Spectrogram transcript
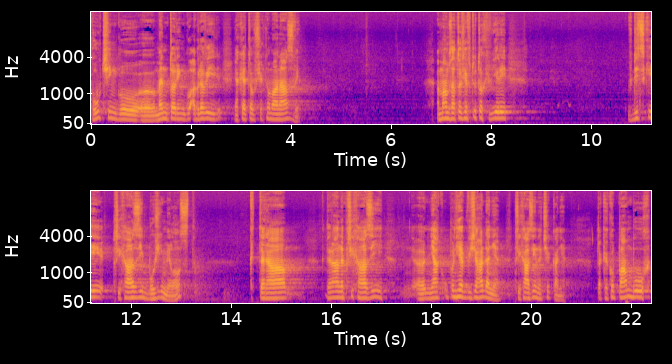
coachingu, eh, mentoringu a kdo ví, jaké to všechno má názvy. A mám za to, že v tuto chvíli vždycky přichází boží milost, která, která nepřichází eh, nějak úplně vyžádaně, přichází nečekaně. Tak jako pán Bůh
